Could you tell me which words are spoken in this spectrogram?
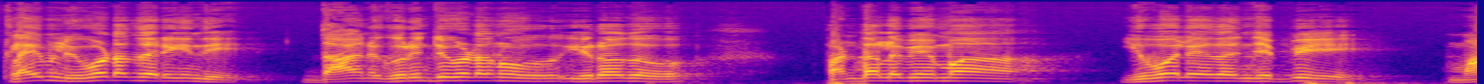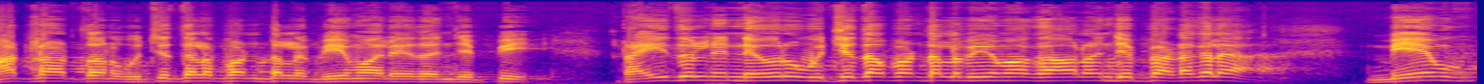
క్లెయిమ్లు ఇవ్వడం జరిగింది. దాని గురించి కూడా నువ్వు ఈరోజు పంటల బీమా ఇవ్వలేదని చెప్పి మాట్లాడుతాను ఉచిత పంటల బీమా లేదని చెప్పి. రైతులు నిన్న ఎవరు ఉచిత పంటల బీమా కావాలని చెప్పి అడగలే. మేము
